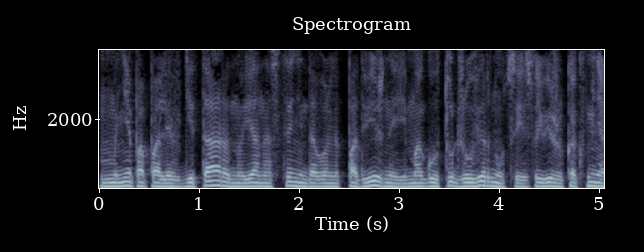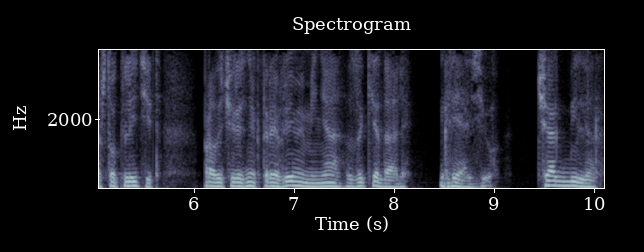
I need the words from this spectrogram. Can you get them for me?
Мне попали в гитару, но я на сцене довольно подвижный и могу тут же увернуться, если вижу, как в меня что-то летит. Правда, через некоторое время меня закидали. Грязью. Чак Биллер.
